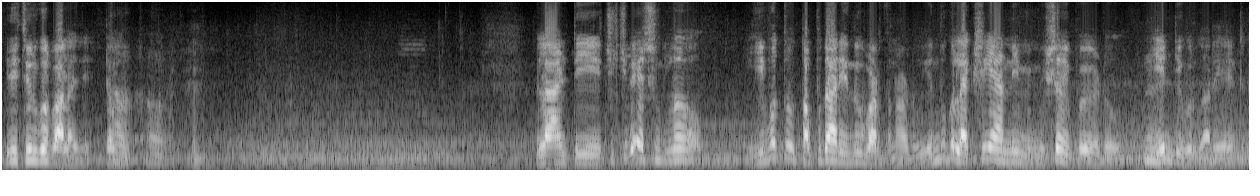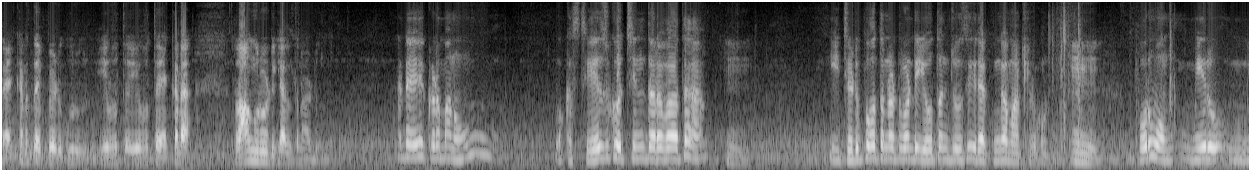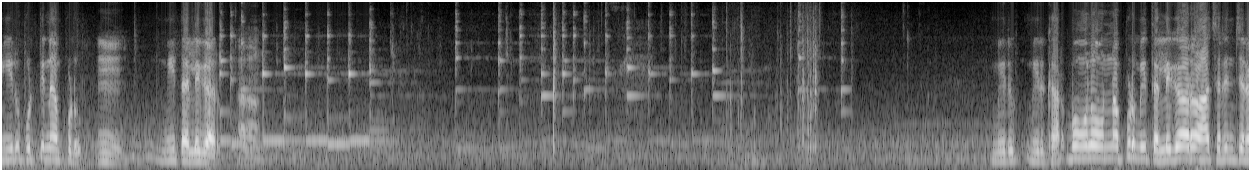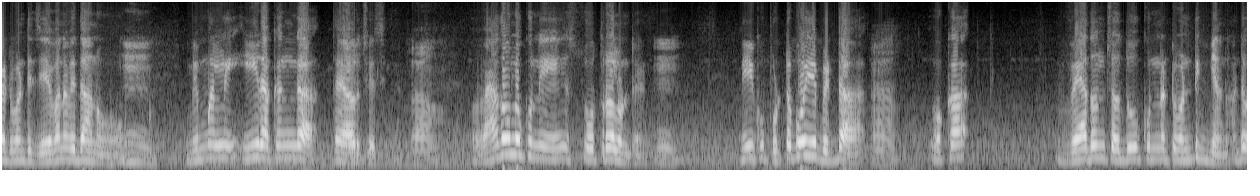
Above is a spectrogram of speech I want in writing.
ఇది చిలుకూరు బాలాజీ. ఇలాంటి సిచ్యువేషన్లో యువత తప్పుదారి ఎందుకు పడుతున్నాడు? ఎందుకు లక్ష్యాన్ని మిస్ అయిపోయాడు? ఏంటి గురుగారు? ఏంటి ఎక్కడ తప్పాడు గురు యువత యువత ఎక్కడ రాంగ్ రూట్కి వెళ్తున్నాడు? అంటే ఇక్కడ మనం ఒక స్టేజ్కి వచ్చిన తర్వాత ఈ చెడిపోతున్నటువంటి యువతను చూసి ఈ రకంగా మాట్లాడుకుంటాం. పూర్వం మీరు మీరు పుట్టినప్పుడు మీ తల్లిగారు మీరు మీరు గర్భంలో ఉన్నప్పుడు మీ తల్లిగారు ఆచరించినటువంటి జీవన విధానం మిమ్మల్ని ఈ రకంగా తయారు చేసింది. వేదంలో కొన్ని సూత్రాలు ఉంటాయండి నీకు పుట్టబోయే బిడ్డ ఒక వేదం చదువుకున్నటువంటి జ్ఞానం. అంటే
